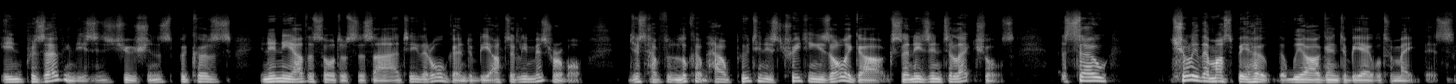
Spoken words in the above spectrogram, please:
in preserving these institutions because in any other sort of society, they're all going to be utterly miserable. Just have to look at how Putin is treating his oligarchs and his intellectuals. So, surely there must be hope that we are going to be able to make this.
